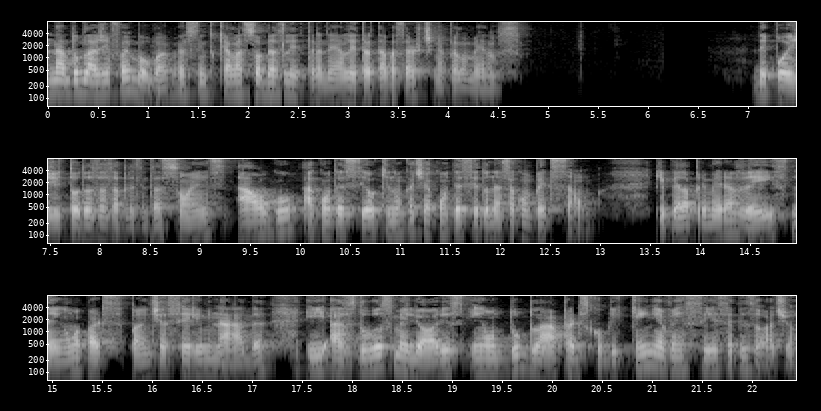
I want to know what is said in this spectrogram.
na dublagem foi boa. Eu sinto que ela soube as letras, né? A letra estava certinha, pelo menos. Depois de todas as apresentações, algo aconteceu que nunca tinha acontecido nessa competição que pela primeira vez nenhuma participante ia ser eliminada e as duas melhores iam dublar para descobrir quem ia vencer esse episódio.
